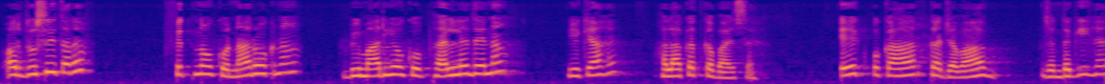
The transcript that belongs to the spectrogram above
اور دوسری طرف، فتنوں کو نہ روکنا، بیماریوں کو پھیلنے دینا، یہ کیا ہے؟ ہلاکت کا باعث ہے۔ ایک پکار کا جواب زندگی ہے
